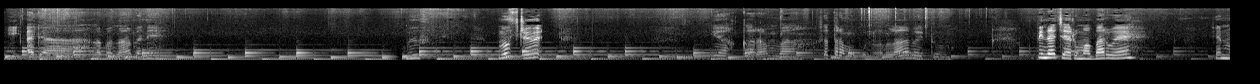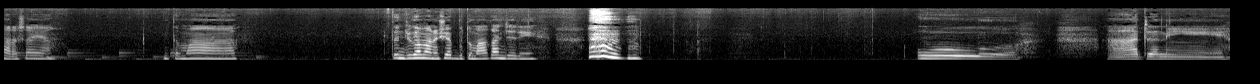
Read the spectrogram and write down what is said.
Ih, ada laba-laba nih. Move dude. Ya karamba Saya tidak mau bunuh laba-laba itu. Aku pindah cari rumah baru ya Jangan marah saya. Minta maaf. Kita juga manusia butuh makan jadi. Uh Ada nih.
